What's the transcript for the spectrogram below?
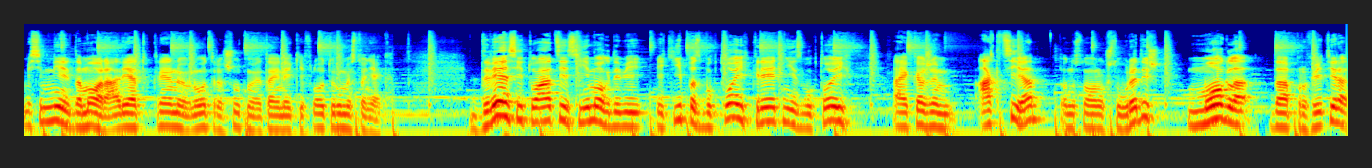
mislim nije da mora, ali eto, krenuo je unutra, šutnuo je taj neki floater umesto njega. Dve situacije si imao gde bi ekipa zbog tvojih kretnji zbog tvojih, aj kažem, akcija, odnosno onog što uradiš, mogla da profitira,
